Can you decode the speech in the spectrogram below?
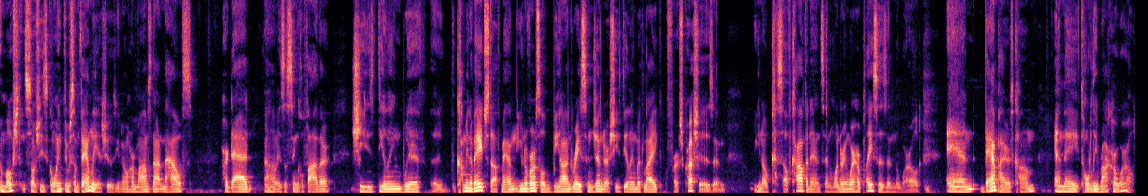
emotions. So she's going through some family issues. You know, her mom's not in the house. Her dad uh, is a single father. She's dealing with uh, coming of age stuff, man. Universal beyond race and gender. She's dealing with like first crushes and you know self confidence and wondering where her place is in the world. And vampires come and they totally rock her world.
